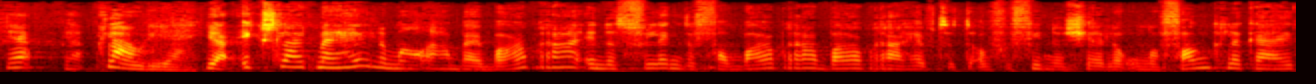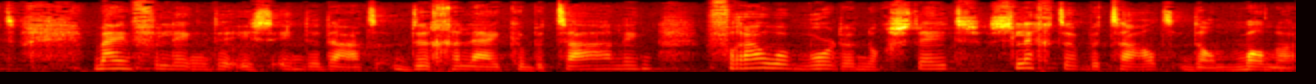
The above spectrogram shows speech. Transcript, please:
Ja. Claudia. Ja, ik sluit mij helemaal aan bij Barbara. In het verlengde van Barbara. Barbara heeft het over financiële onafhankelijkheid. Mijn verlengde is inderdaad de gelijke betaling. Vrouwen worden nog steeds slechter betaald dan mannen.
